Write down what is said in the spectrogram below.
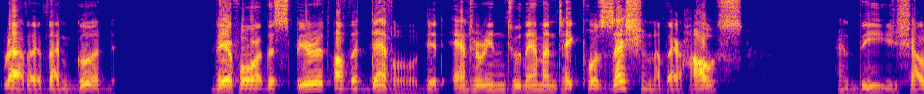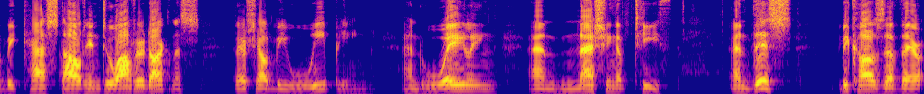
rather than good. Therefore the spirit of the devil did enter into them and take possession of their house, and these shall be cast out into outer darkness. There shall be weeping, and wailing, and gnashing of teeth, and this because of their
